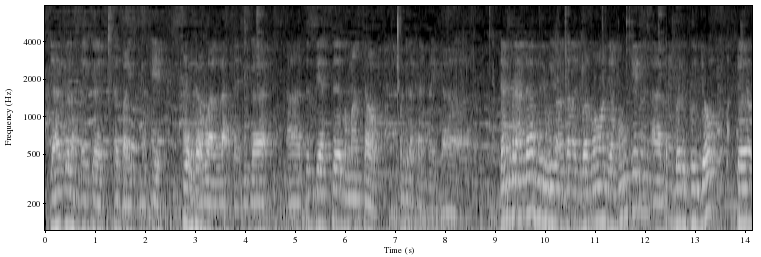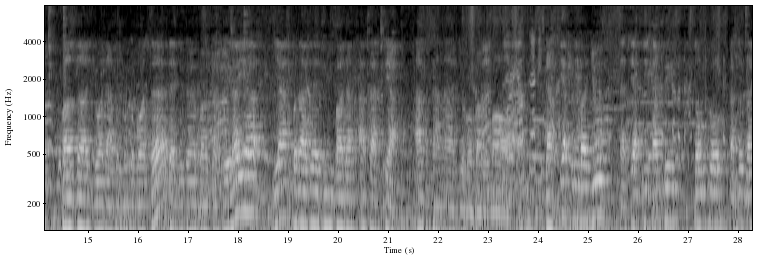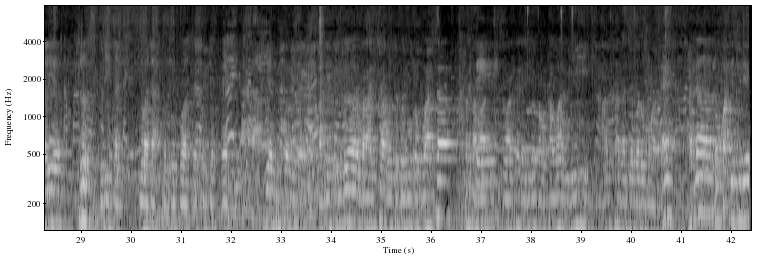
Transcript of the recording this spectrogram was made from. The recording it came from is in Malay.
Jagalah mereka Sebaik mungkin Ya, betul. Awallah dan juga uh, Sentiasa memantau pergerakan mereka. Dan kepada anda pengunjung antara Jual Mall yang mungkin uh, berkunjung ke Bazar Juanda berbuka puasa dan juga Bazar Kuih Raya yang berada di Padang Akasia Aksana Johor Bahru Mall. Dah siap beli baju, dah siap beli samping, tongkok, kasut raya, terus belikan Juanda berbuka puasa untuk family anda. Ya betul. Hari kedua berancang untuk berbuka puasa bersama keluarga dan juga kawan-kawan di Angsa dan Jawa Rumah. Eh, ada tempat di sini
